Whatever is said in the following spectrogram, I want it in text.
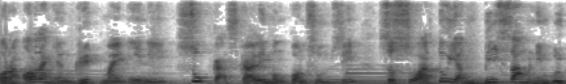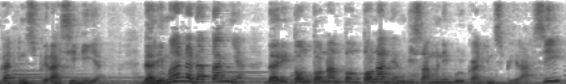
orang-orang yang great mind ini suka sekali mengkonsumsi sesuatu yang bisa menimbulkan inspirasi dia. Dari mana datangnya? Dari tontonan-tontonan yang bisa menimbulkan inspirasi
